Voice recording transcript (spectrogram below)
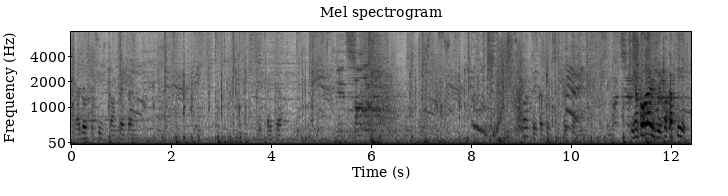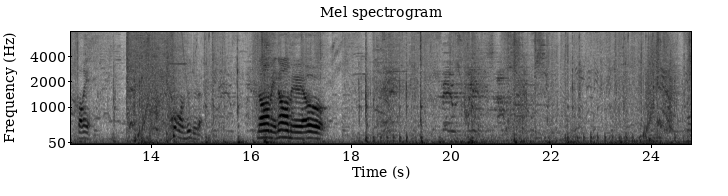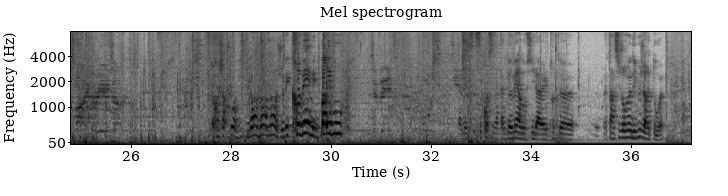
Il y en a d'autres aussi, en tête. Hein. Street Fighter. Ok, Capcom Street Fighter. Il est encore là, je vais pas capter, forêt. Oh, en 2-2 là. Non mais non mais oh. Recharge-toi vite Non non non je vais crever mais barrez-vous. Ah, C'est quoi ces attaques de merde aussi là les trucs euh... Attends si je reviens au début j'arrête tout hein.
